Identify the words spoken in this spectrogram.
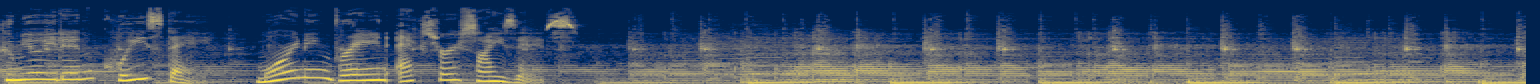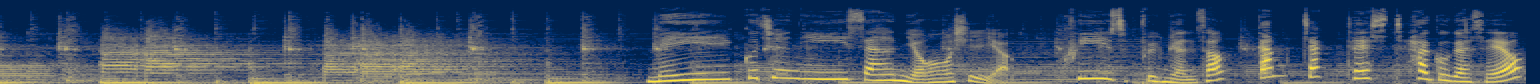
금요일은 day, morning brain exercises. 매일 꾸준히 쌓은 영어 실력 퀴즈 풀면서 깜짝 테스트 하고 가세요.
